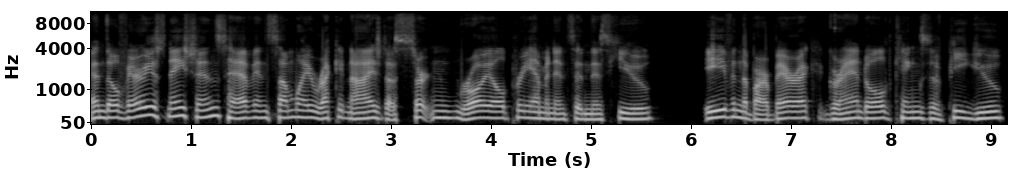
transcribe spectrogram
and though various nations have in some way recognized a certain royal preeminence in this hue, even the barbaric, grand old kings of Pegu,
